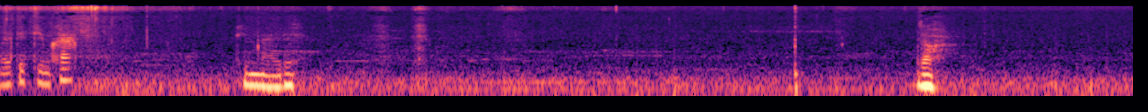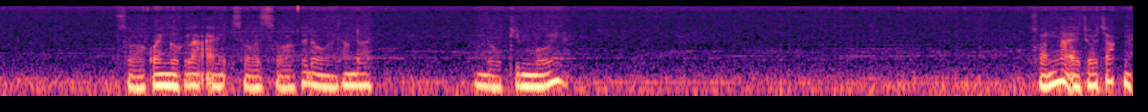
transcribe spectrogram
lấy cái kim khác. Kim này đi. Rồi. Xóa quay ngược lại, Xóa xóa cái đầu này sang đây. Đầu kim mới này. Xoắn lại cho chắc này.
